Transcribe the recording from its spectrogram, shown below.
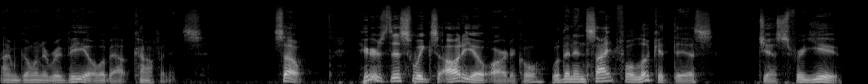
I'm going to reveal about confidence. So, here's this week's audio article with an insightful look at this just for you.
